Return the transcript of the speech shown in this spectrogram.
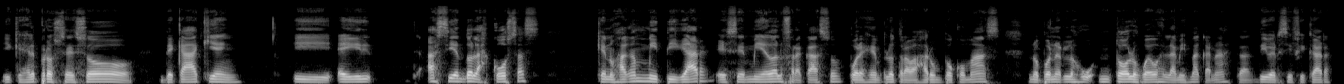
y que es el proceso de cada quien y, e ir haciendo las cosas que nos hagan mitigar ese miedo al fracaso. Por ejemplo, trabajar un poco más, no poner todos los huevos en la misma canasta, diversificar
